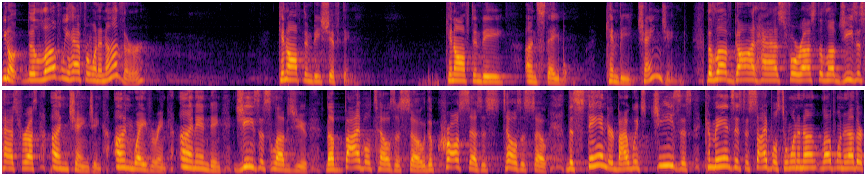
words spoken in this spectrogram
You know, the love we have for one another can often be shifting, can often be unstable, can be changing. The love God has for us, the love Jesus has for us, unchanging, unwavering, unending. Jesus loves you. The Bible tells us so. The cross says tells us so. The standard by which Jesus commands his disciples to one another, love one another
